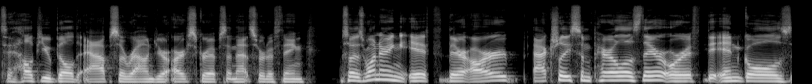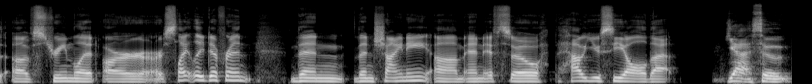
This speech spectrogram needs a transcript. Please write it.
to help you build apps around your R scripts and that sort of thing. So I was wondering if there are actually some parallels there, or if the end goals of Streamlit are are slightly different than than Shiny, um, and if so, how you see all that. Yeah, so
